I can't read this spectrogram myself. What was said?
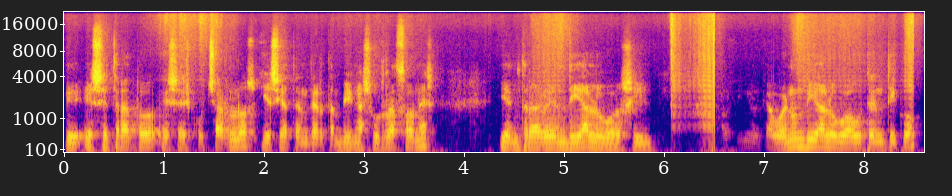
eh, ese trato, ese escucharlos y ese atender también a sus razones y entrar en diálogos. Y al fin y al cabo, en un diálogo auténtico,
